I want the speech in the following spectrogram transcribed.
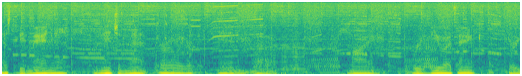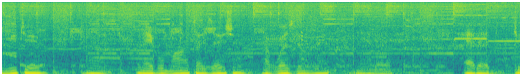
has to be manual. I mentioned that earlier in uh, my review, I think, for YouTube. Uh, enable monetization. I was doing that and uh, added to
